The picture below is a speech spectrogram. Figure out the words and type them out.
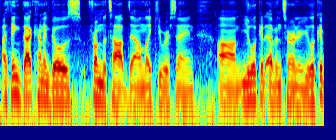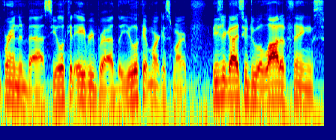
I think that kind of goes from the top down, like you were saying. Um, you look at Evan Turner, you look at Brandon Bass, you look at Avery Bradley, you look at Marcus Smart. These are guys who do a lot of things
